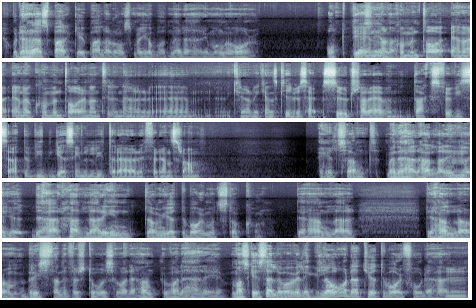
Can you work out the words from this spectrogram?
Och den här sparkar ju på alla de som har jobbat med det här i många år. Och det En av, kommentar, en, av, en av kommentarerna till den här eh, krönikan skriver så här. Surt sa räven, dags för vissa att vidga sin litterära referensram. Helt sant. Men det här handlar, inte, om, Gö- det här handlar inte om Göteborg mot Stockholm. Det handlar, det handlar om bristande förståelse vad det, vad det här är. Man ska istället vara väldigt glad att Göteborg får det här.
